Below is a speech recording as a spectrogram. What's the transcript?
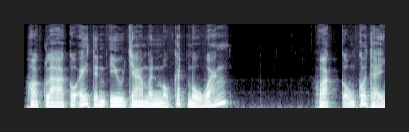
Hoặc là cô ấy tin yêu cha mình một cách mù quáng. Hoặc cũng có thể.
